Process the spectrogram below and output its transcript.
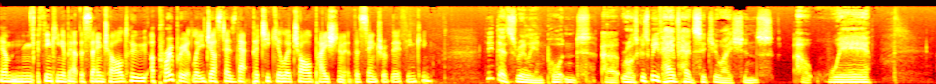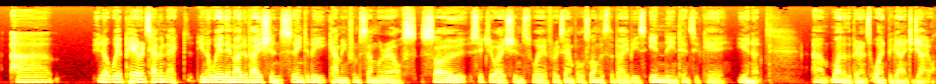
um, thinking about the same child who appropriately just has that particular child patient at the centre of their thinking. I think that's really important, uh, Ros, because we have had situations uh, where, uh, you know, where parents haven't acted, you know, where their motivations seem to be coming from somewhere else. So situations where, for example, as long as the baby's in the intensive care unit, um, one of the parents won't be going to jail.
